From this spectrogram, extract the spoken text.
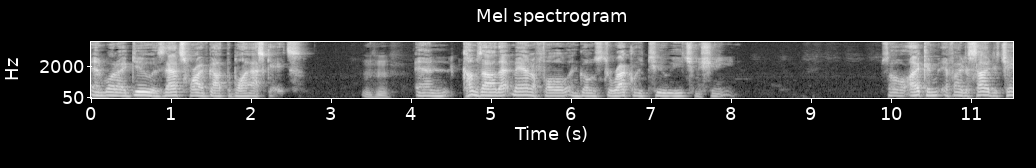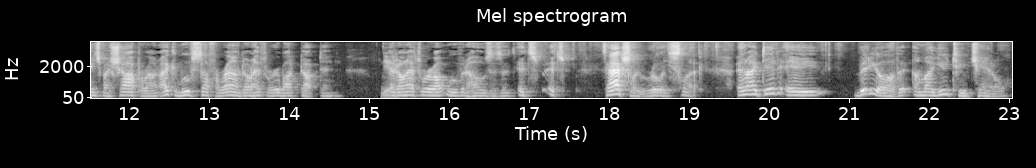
And what I do is that's where I've got the blast gates hmm and comes out of that manifold and goes directly to each machine. So I can, if I decide to change my shop around, I can move stuff around. Don't have to worry about ducting. Yeah. I don't have to worry about moving hoses. It, it's it's it's actually really slick. And I did a video of it on my YouTube channel,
